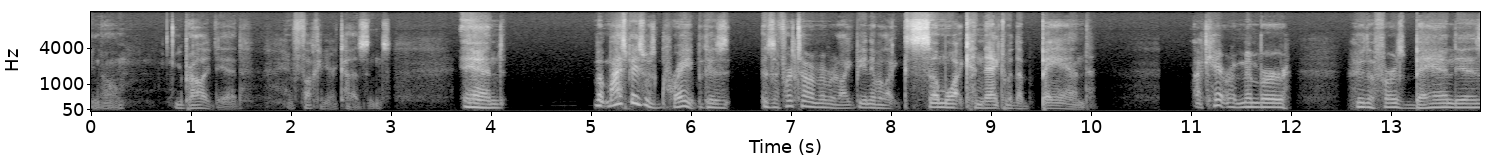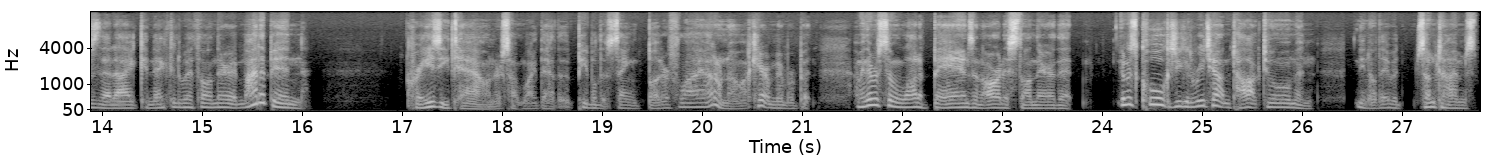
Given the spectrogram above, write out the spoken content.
you know, you probably did. You're fucking your cousins, and but MySpace was great because it was the first time I remember like being able to like somewhat connect with a band. I can't remember who the first band is that I connected with on there. It might have been Crazy Town or something like that. The people that sang Butterfly. I don't know. I can't remember, but I mean, there were some a lot of bands and artists on there that it was cool because you could reach out and talk to them, and you know they would sometimes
